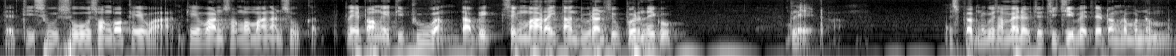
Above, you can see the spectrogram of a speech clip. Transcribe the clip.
Dadi susu sangka kewan, kewan sangka mangan suket. Kletonge dibuang, tapi sing marai tanduran subur niku kletong. Sebab niku sampai udah jijik bet kletong teman-teman.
